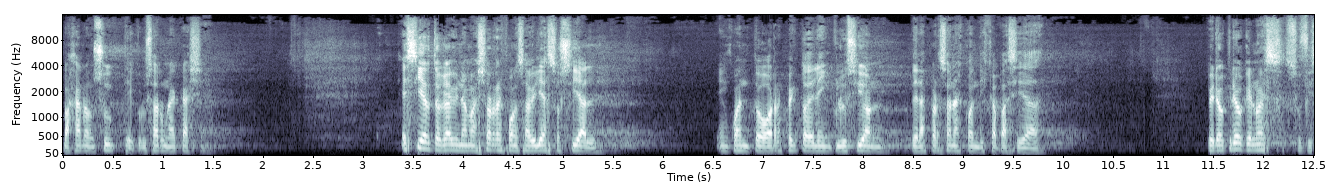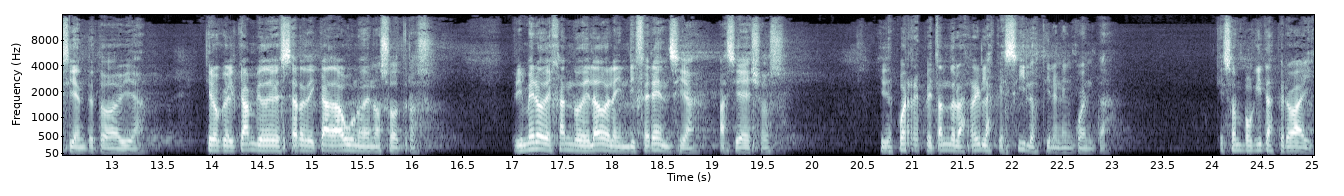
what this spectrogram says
bajar a un subte, cruzar una calle. Es cierto que hay una mayor responsabilidad social en cuanto respecto de la inclusión de las personas con discapacidad, pero creo que no es suficiente todavía. Creo que el cambio debe ser de cada uno de nosotros. Primero dejando de lado la indiferencia hacia ellos y después respetando las reglas que sí los tienen en cuenta, que son poquitas pero hay.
